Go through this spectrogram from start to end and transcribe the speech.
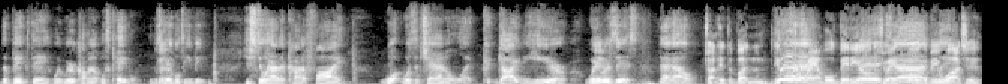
the big thing when we were coming up was cable. It was Yeah. cable TV. You still had to kind of find what was the channel, like guide me here. Where is Yeah. this? Now Trying to hit the button and get Yeah. video that you ain't supposed to be watching.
